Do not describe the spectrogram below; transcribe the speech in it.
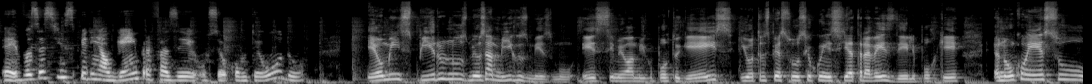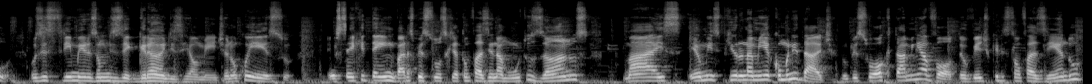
É, você se inspira em alguém para fazer o seu conteúdo? Eu me inspiro nos meus amigos mesmo. Esse meu amigo português e outras pessoas que eu conheci através dele, porque eu não conheço os streamers, vamos dizer, grandes realmente. Eu não conheço. Eu sei que tem várias pessoas que já estão fazendo há muitos anos, mas eu me inspiro na minha comunidade, no pessoal que está à minha volta. Eu vejo o que eles estão fazendo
